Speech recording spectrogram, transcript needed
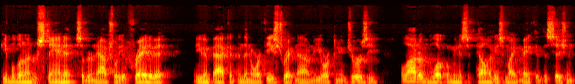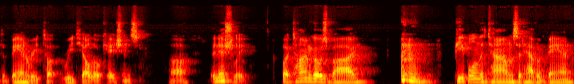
people don't understand it, so they're naturally afraid of it. Even back in, the Northeast right now, New York and New Jersey, a lot of local municipalities might make the decision to ban retail, retail locations uh, initially. But time goes by, people in the towns that have a ban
